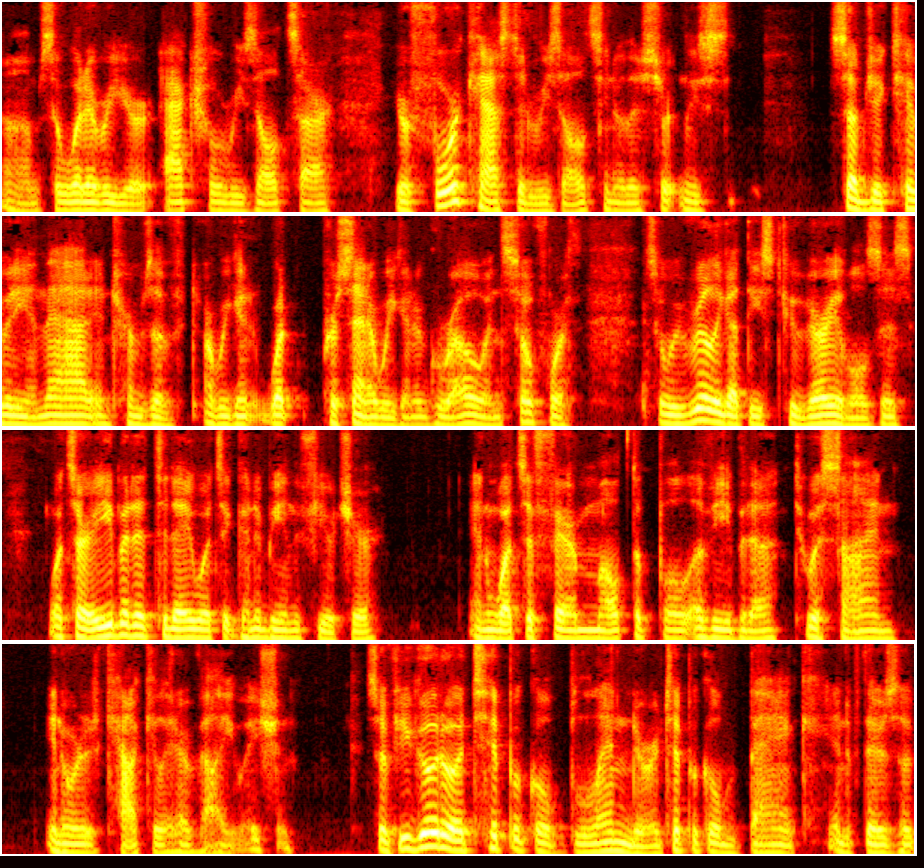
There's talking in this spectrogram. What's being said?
Um, so whatever your actual results are, your forecasted results, you know, there's certainly subjectivity in that in terms of are we going what percent are we going to grow and so forth. So we've really got these two variables: is what's our EBITDA today, what's it going to be in the future, and what's a fair multiple of EBITDA to assign in order to calculate our valuation. So if you go to a typical blender, a typical bank, and if there's a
